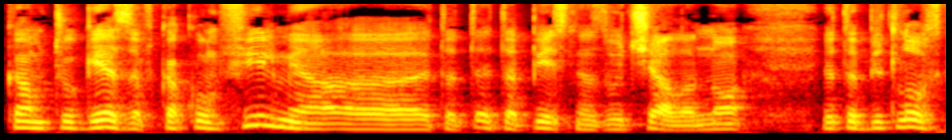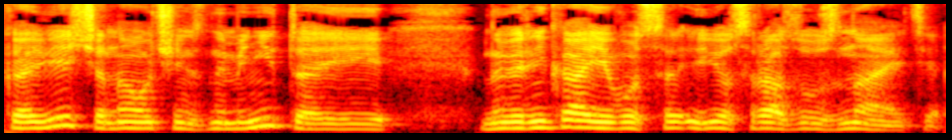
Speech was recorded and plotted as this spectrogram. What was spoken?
Come Together, в каком фильме э, этот, эта песня звучала, но эта Битловская вещь, она очень знаменита, и наверняка его, ее сразу узнаете.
